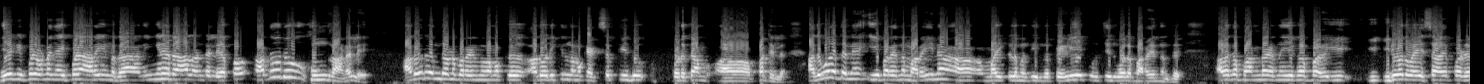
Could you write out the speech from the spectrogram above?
നീയൊക്കെ ഇപ്പോഴും ഉണ്ടോ? ഞാൻ ഇപ്പോഴും അറിയുന്നത്. ഇങ്ങനെ ഒരാളുണ്ടല്ലേ? അപ്പൊ അതൊരു ഹുങ്കാണ് അല്ലേ? അതൊരു എന്താണ് പറയുന്നത്? നമുക്ക് അതൊരിക്കലും നമുക്ക് അക്സെപ്റ്റ് ചെയ്ത് കൊടുക്കാൻ പറ്റില്ല. അതുപോലെ തന്നെ ഈ പറയുന്ന മറീന മൈക്കിളും എന്ത് ചെയ്യുന്നു? പെളിയെ കുറിച്ച് ഇതുപോലെ പറയുന്നുണ്ട്. അതൊക്കെ പണ്ടായിരുന്നു ഈ ഇരുപത് വയസ്സായപ്പോൾ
